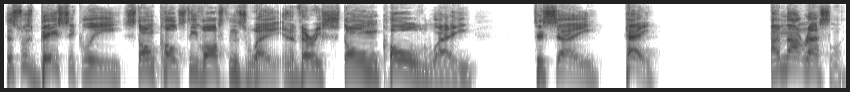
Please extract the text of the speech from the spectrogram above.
This was basically Stone Cold Steve Austin's way, in a very stone cold way, to say, hey, I'm not wrestling.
